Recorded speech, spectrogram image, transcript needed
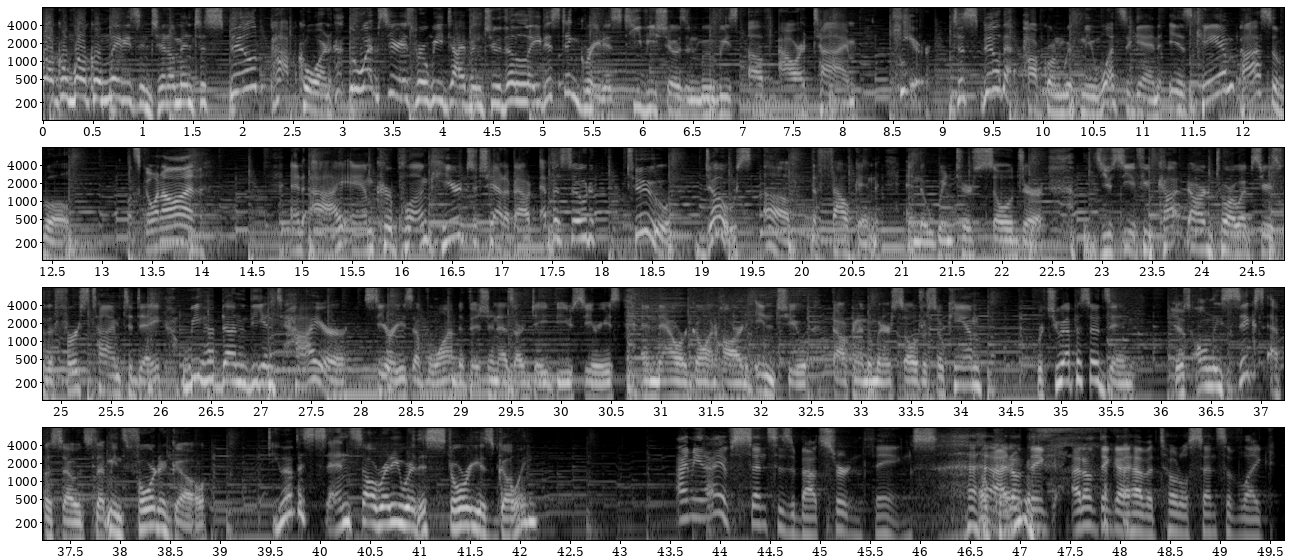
Welcome, welcome, ladies and gentlemen, to Spilled Popcorn, the web series where we dive into the latest and greatest TV shows and movies of our time. Here to spill that popcorn with me once again is Cam Possible. What's going on? And I am Kerplunk here to chat about episode two dose of The Falcon and the Winter Soldier. You see, if you've caught on to our web series for the first time today, we have done the entire series of WandaVision as our debut series, and now we're going hard into Falcon and the Winter Soldier. So, Cam, we're two episodes in. There's only six episodes, so that means four to go. Do you have a sense already where this story is going? I mean, I have senses about certain things. Okay. I don't think I don't think I have a total sense of like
